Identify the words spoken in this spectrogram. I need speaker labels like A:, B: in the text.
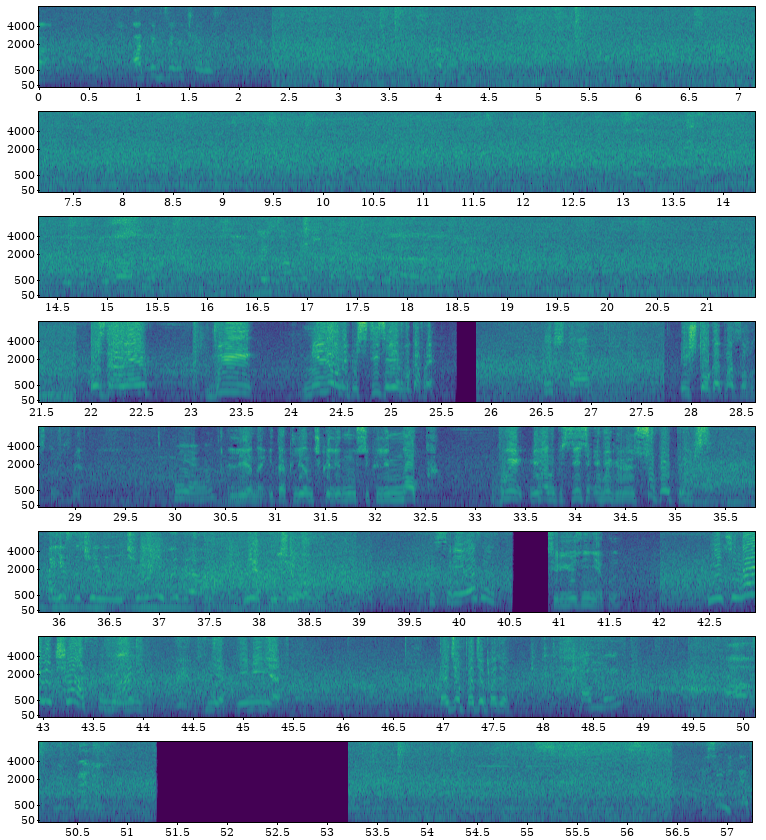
A: Да. А ты где училась? На кого? Классно. То есть вам есть что рассказать? Да.
B: Поздравляю! Вы миллионы посетителей этого кафе.
A: И что?
B: И что, как вас зовут, скажите мне?
A: Лена.
B: Лена. Итак, Леночка, Ленуси, Клинок. Вы миллионы посетителей и выиграли суперприз.
C: А я случайно ничего не выиграла?
B: Нет, ничего.
A: Ты серьезно?
B: Серьезнее некуда.
A: Не тебя ли часом, а?
B: Нет, не меня. Пойдем, пойдем, пойдем.
A: А мы?
B: А вы в пролете.
C: Присядь, Николай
